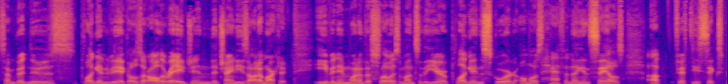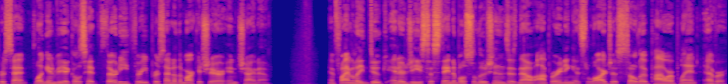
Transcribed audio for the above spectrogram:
Some good news plug in vehicles are all the rage in the Chinese auto market. Even in one of the slowest months of the year, plug ins scored almost half a million sales, up 56%. Plug in vehicles hit 33% of the market share in China. And finally, Duke Energy Sustainable Solutions is now operating its largest solar power plant ever,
